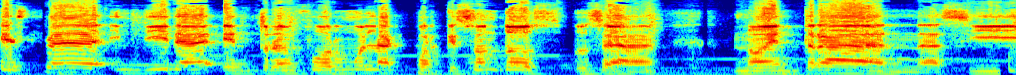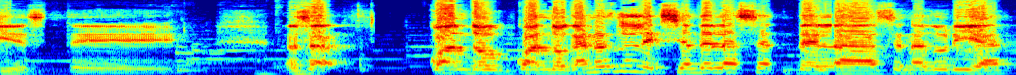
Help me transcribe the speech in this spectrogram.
esta Indira entró en fórmula porque son dos, o sea, no entran así, este, o sea, cuando, cuando ganas la elección de la, de la senaduría,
